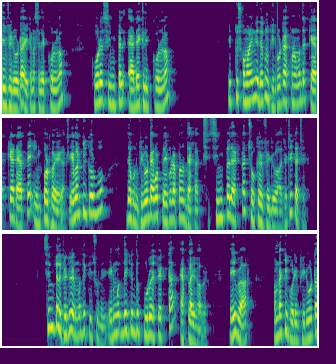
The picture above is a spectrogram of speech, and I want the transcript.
এই ভিডিওটা এখানে সিলেক্ট করলাম। করে সিম্পল অ্যাডে ক্লিক করলাম। একটু সময় নিয়ে দেখুন ভিডিওটা এখন আমাদের ক্যাপক্যাট অ্যাপে ইম্পোর্ট হয়ে গেছে। এবার কি করব? দেখুন ভিডিওটা একবার প্লে করে আপনাদের দেখাচ্ছি। সিম্পল একটা চোখের ভিডিও আছে, ঠিক আছে? সিম্পল ভিডিও এর মধ্যে কিছু নেই। এর মধ্যে কিন্তু পুরো এফেক্টটা অ্যাপ্লাই হবে। এইবার আমরা কি করি? ভিডিওটা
